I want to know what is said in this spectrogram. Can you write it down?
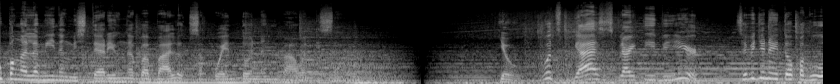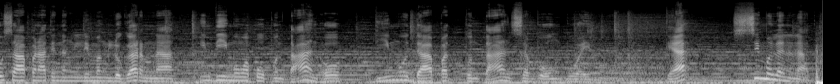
Upang alamin ang misteryong nababalot sa kwento ng bawat isa. Yo, what's up guys? It's Clark TV here. Sa video na ito, pag-uusapan natin ng limang lugar na hindi mo mapupuntahan o di mo dapat puntahan sa buong buhay mo. Kaya, simulan na natin.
